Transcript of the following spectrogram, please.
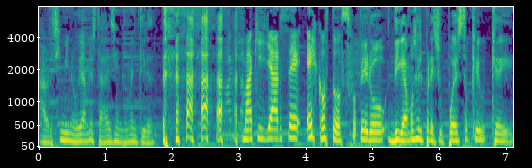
A ver si mi novia me está diciendo mentiras. Maquillarse es costoso. Pero digamos el presupuesto que, que,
